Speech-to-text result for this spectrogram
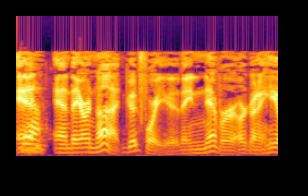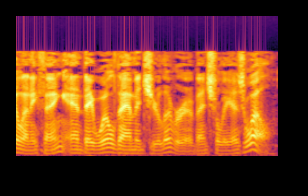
And, yeah. and they are not good for you. They never are going to heal anything and they will damage your liver eventually as well.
